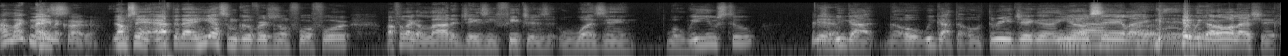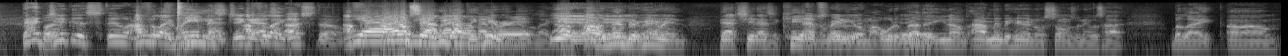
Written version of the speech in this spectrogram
I like Magna It's- Carta. I'm saying after that, he had some good versions on four four. But I feel like a lot of Jay Z features wasn't what we used to. Cause Yeah. we got the o, we got the 03 Jigga, you know what I'm saying? Like Oh, yeah, we got all that shit. That But Jigga is still. I, I feel like claim these- that Jigga I feel like- us though. I, Yeah, I I mean, I'm was saying young, we got to hear it it. though. Like Yeah, I, I remember you're right. hearing that shit as a kid on the radio. My older Yeah. brother, you know, I remember hearing those songs when they was hot. But like, um,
